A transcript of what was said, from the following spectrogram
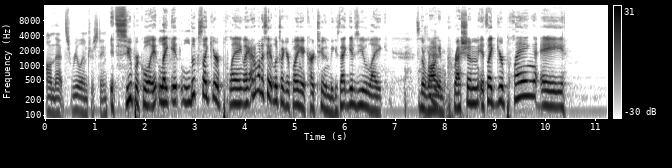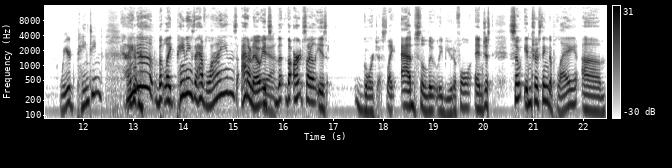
on that's real interesting. it's super cool. It like it looks like you're playing like I don't want to say it looks like you're playing a cartoon because that gives you like the wrong a- impression. It's like you're playing a Weird painting. kind of but like paintings that have lines. I don't know. It's Yeah. the, the art style is gorgeous, like absolutely beautiful, and just so interesting to play. Um,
